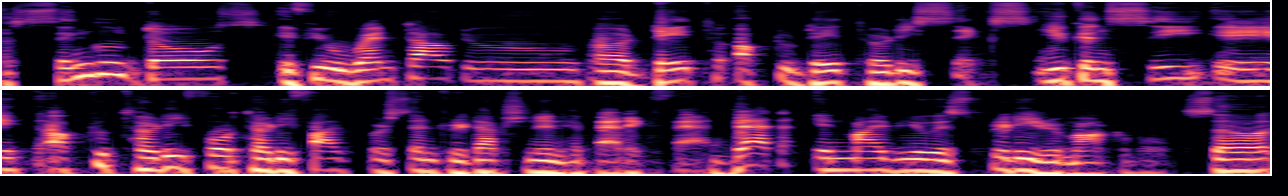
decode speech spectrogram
a single dose, if you went out to uh, day th- up to day 36, you can see a up to 34, 35% reduction in hepatic fat. That, in my view, is pretty remarkable. So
